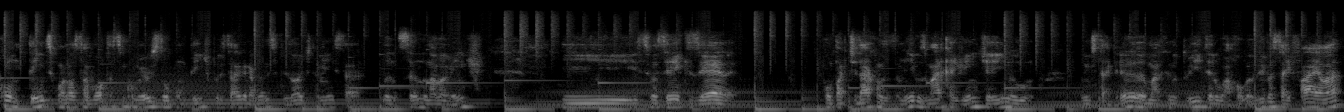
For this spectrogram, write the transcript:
contentes com a nossa volta, assim como eu estou contente por estar gravando esse episódio também, estar lançando novamente. E se você quiser compartilhar com os amigos, marca a gente aí no, no Instagram, marca no Twitter, o arroba Viva Sci-Fi lá,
